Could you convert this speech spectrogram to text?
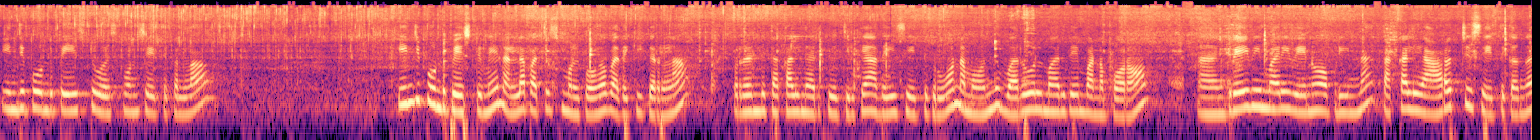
இஞ்சி பூண்டு பேஸ்ட்டு ஒரு ஸ்பூன் சேர்த்துக்கலாம். இஞ்சி பூண்டு பேஸ்ட்டுமே நல்லா பச்சை ஸ்மெல் போக வதக்கிக்கிறலாம். ஒரு ரெண்டு தக்காளி நறுக்கி வச்சுருக்கேன் அதையும் சேர்த்துக்குருவோம் நம்ம வந்து வறுவல் மாதிரி தான் பண்ண போகிறோம் கிரேவி மாதிரி வேணும் அப்படின்னா தக்காளியை அரைச்சி சேர்த்துக்கோங்க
